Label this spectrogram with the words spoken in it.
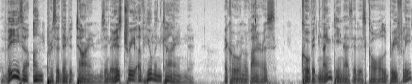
These are unprecedented times in the history of humankind. The coronavirus, COVID 19 as it is called briefly,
